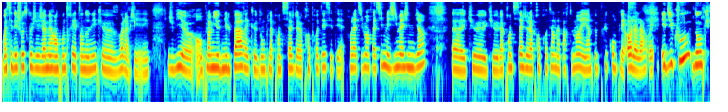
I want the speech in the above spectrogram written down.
moi, c'est des choses que j'ai jamais rencontrées, étant donné que voilà, j'ai je vis euh, en plein milieu de nulle part et que donc l'apprentissage de la propreté, c'était relativement facile. Mais j'imagine bien que, que l'apprentissage de la propreté en appartement est un peu plus complexe. Oh là là, oui. Et du coup, donc,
